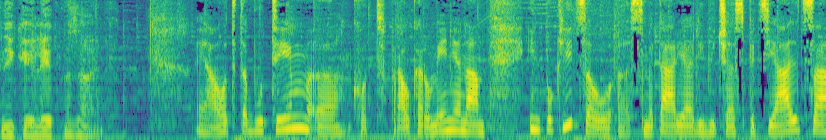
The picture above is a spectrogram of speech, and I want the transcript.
nekaj let nazaj. Ne. Ja, od tabu tem, uh, kot pravkar omenjena, in poklicev uh, smetarja ribiča specialca,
